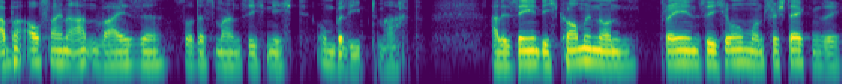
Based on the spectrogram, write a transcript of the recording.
Aber auf eine Art und Weise, so dass man sich nicht unbeliebt macht. Alle sehen dich kommen und drehen sich um und verstecken sich.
